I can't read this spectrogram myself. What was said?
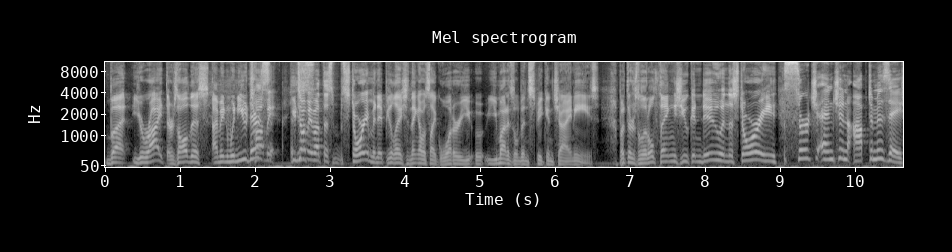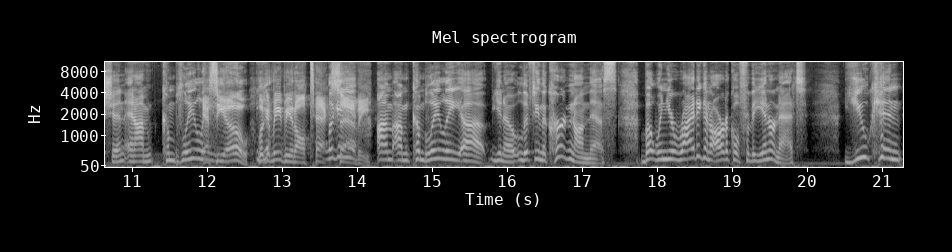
But you're right. There's all this. I mean, when you taught me, you taught me about this story manipulation thing. I was like, "What are you? You might as well have been speaking Chinese." But there's little things you can do in the story. Search engine optimization, and I'm completely SEO. Look Yeah. at me being all tech savvy. you. I'm I'm completely uh, you know lifting the curtain on this. But when you're writing an article for the internet, you can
